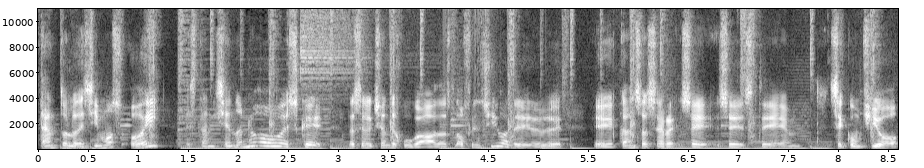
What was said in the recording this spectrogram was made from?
tanto lo decimos hoy, están diciendo, no, es que la selección de jugadas, la ofensiva de eh, Kansas se, se, se, este, se confió,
